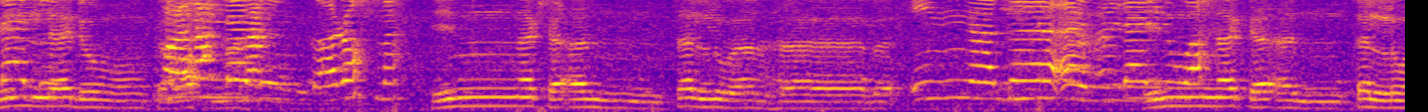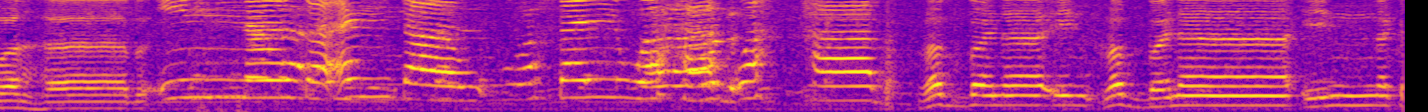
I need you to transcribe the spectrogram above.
من لدنك رحمة. إنك أنت الوهاب. إنك أنت الوهاب. إنك أنت الوهاب. إنك أنت الوهاب. وهاب. ربنا إن ربنا إنك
